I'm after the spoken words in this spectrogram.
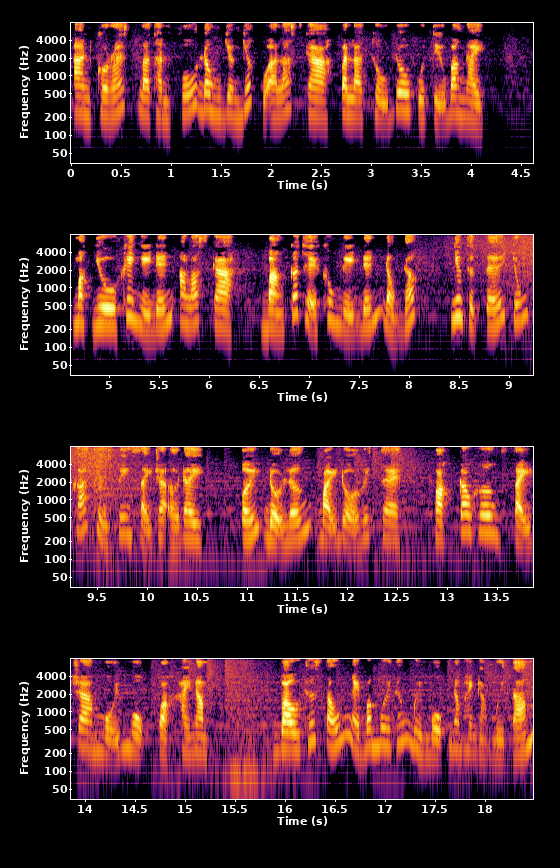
Anchorage là thành phố đông dân nhất của Alaska và là thủ đô của tiểu bang này. Mặc dù khi nghĩ đến Alaska, bạn có thể không nghĩ đến động đất, nhưng thực tế chúng khá thường xuyên xảy ra ở đây với độ lớn 7 độ Richter hoặc cao hơn xảy ra mỗi 1 hoặc 2 năm. Vào thứ Sáu ngày 30 tháng 11 năm 2018,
